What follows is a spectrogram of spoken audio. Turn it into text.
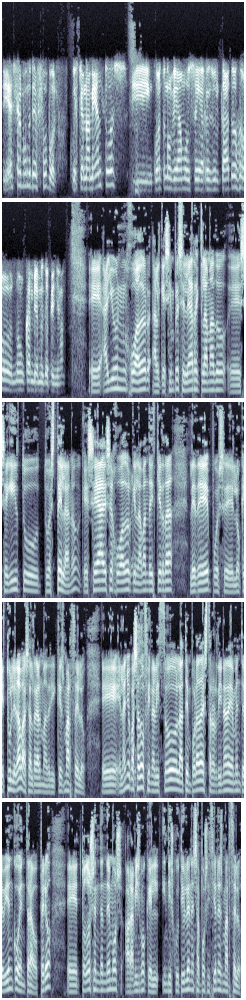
E esse é o mundo do futebol. Cuestionamientos y en cuanto no veamos eh, resultados no cambiamos de opinión. Eh, hay un jugador al que siempre se le ha reclamado eh, seguir tu, tu, estela, ¿no? Que sea ese jugador que en la banda izquierda le dé pues eh, lo que tú le dabas al Real Madrid, que es Marcelo. Eh, el año pasado finalizó la temporada extraordinariamente bien coentrao, pero eh, todos entendemos ahora mismo que el indiscutible en esa posición es Marcelo.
